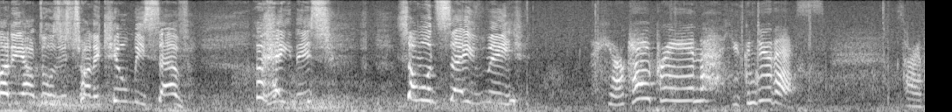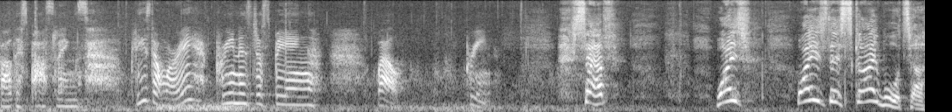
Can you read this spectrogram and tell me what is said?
Oh, the outdoors is trying to kill me, Sav. I hate this. Someone save me! You're okay, Preen. You can do this. Sorry about this, Parslings. Please don't worry. Preen is just being, well, Preen. Sav, why is, why is there sky water?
